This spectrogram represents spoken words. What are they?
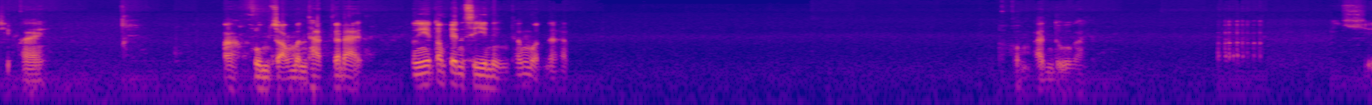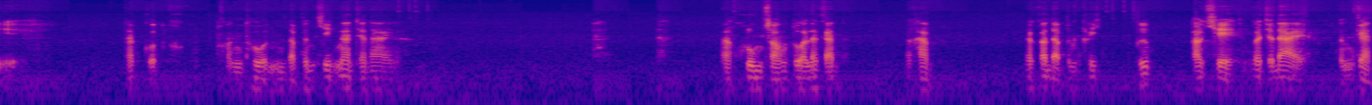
ชิบหายอะคลุมสองบรรทัดก็ได้ ตรงนี้ต้องเป็น C หนึ่งทั้งหมดนะครับ ผมอันดูกันเออโอเค ถ้ากดคอนโทรลดับเบิลคลิกน่าจะได้นะอะ คลุมสองตัวแล้วกันนะครับ แล้วก็ดับเบิลคลิกปุ๊บโอเคก็จะได้เหมือนกัน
